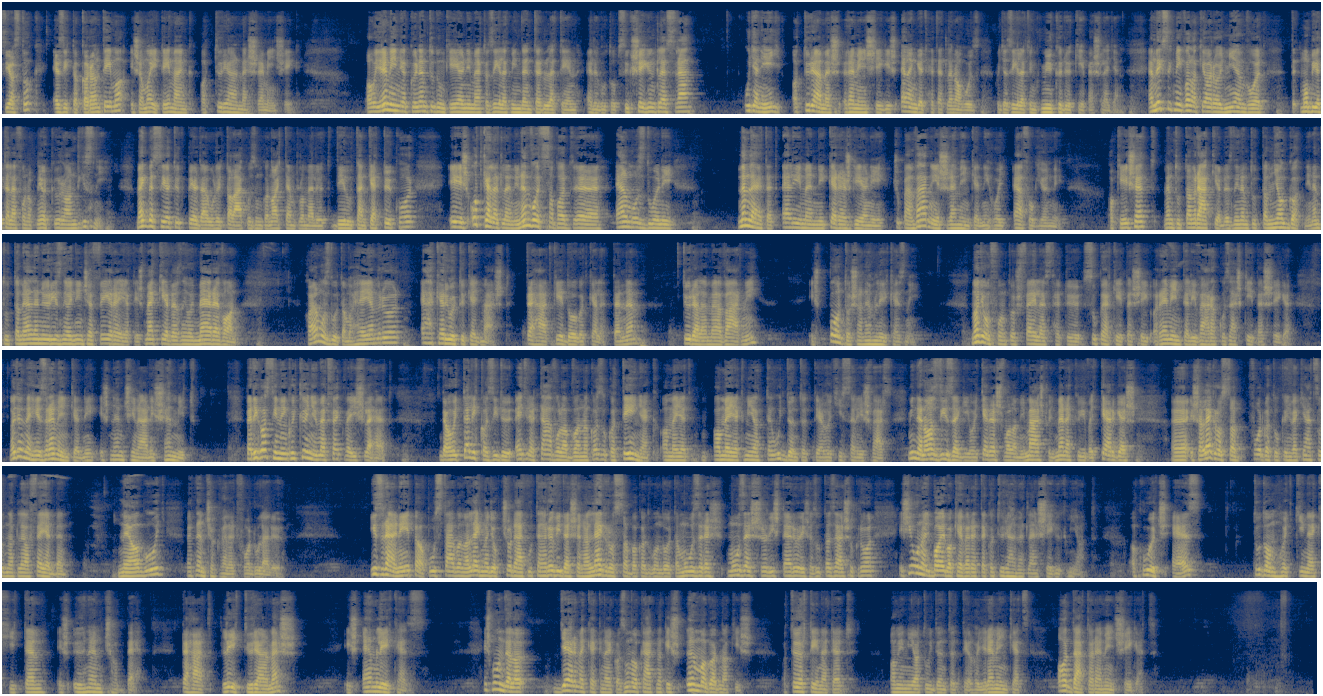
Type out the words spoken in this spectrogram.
Sziasztok! Ez itt a karantéma, és a mai témánk a türelmes reménység. Ahogy remény nélkül nem tudunk élni, mert az élet minden területén előbb-utóbb szükségünk lesz rá, ugyanígy a türelmes reménység is elengedhetetlen ahhoz, hogy az életünk működőképes legyen. Emlékszik még valaki arra, hogy milyen volt mobiltelefonok nélkül randizni? Megbeszéltük például, hogy találkozunk a nagy templom előtt délután kettőkor, és ott kellett lenni, nem volt szabad eh, elmozdulni, nem lehetett elé menni, keresgélni, csupán várni és reménykedni, hogy el fog jönni. Ha késett, nem tudtam rákérdezni, nem tudtam nyaggatni, nem tudtam ellenőrizni, hogy nincs-e félreértés, megkérdezni, hogy merre van. Ha elmozdultam a helyemről, elkerültük egymást. Tehát két dolgot kellett tennem, türelemmel várni, és pontosan emlékezni. Nagyon fontos fejleszthető szuperképesség a reményteli várakozás képessége. Nagyon nehéz reménykedni és nem csinálni semmit. Pedig azt hinnénk, hogy könnyű, mert fekve is lehet. De ahogy telik az idő, egyre távolabb vannak azok a tények, amelyet, amelyek miatt te úgy döntöttél, hogy hiszel és vársz. Minden az dizegi, hogy keres valami mást, hogy menekülj vagy kerges, és a legrosszabb forgatókönyvek játszódnak le a fejedben. Ne aggódj, mert nem csak veled fordul elő. Izrael népe a pusztában a legnagyobb csodák után rövidesen a legrosszabbakat gondolta Mózes, Mózesről, Istenről és az utazásukról, és jó nagy bajba keveredtek a türelmetlenségük miatt. A kulcs ez, tudom, hogy kinek hittem, és ő nem csap be. Tehát légy türelmes, és emlékezz. És mondd el a gyermekeknek, az unokáknak, és önmagadnak is a történetet, ami miatt úgy döntöttél, hogy reménykedsz, add át a reménységet.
